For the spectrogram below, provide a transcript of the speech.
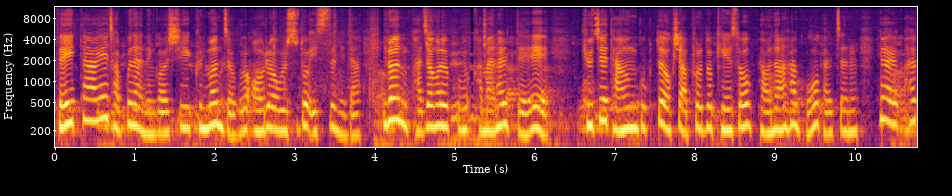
데이터에 접근하는 것이 근원적으로 어려울 수도 있습니다. 이런 과정을 고- 감안할 때 규제 당국도 역시 앞으로도 계속 변화하고 발전을 해야 할,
